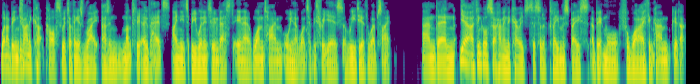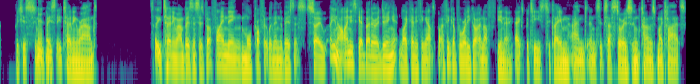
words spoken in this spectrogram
when I've been mm. trying to cut costs, which I think is right, as in monthly overheads, I need to be willing to invest in a one time or, you know, once every three years, a redo of the website. And then, yeah, I think also having the courage to sort of claim the space a bit more for what I think I'm good at, which is you know, mm-hmm. basically turning around certainly turning around businesses, but finding more profit within the business. So, you know, I need to get better at doing it like anything else, but I think I've already got enough, you know, expertise to claim and, and success stories in terms of my clients.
